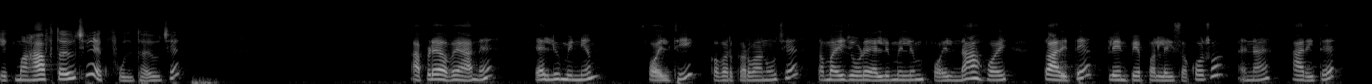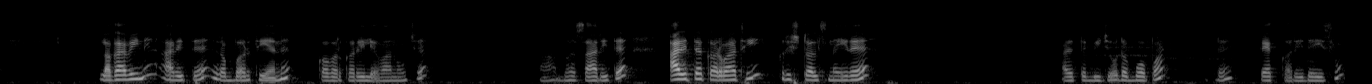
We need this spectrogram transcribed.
એકમાં હાફ થયું છે, એક ફૂલ થયું છે. આપણે હવે આને એલ્યુમિનિયમ ફોઇલથી કવર કરવાનું છે. તમારી જોડે એલ્યુમિનિયમ ફોઇલ ના હોય તો આ રીતે પ્લેન પેપર લઈ શકો છો એને આ રીતે લગાવીને આ રીતે રબરથી એને કવર કરી લેવાનું છે. હા, બસ આ રીતે. આ રીતે કરવાથી ક્રિસ્ટલ્સ નહીં રહે. આ રીતે બીજો ડબ્બો પણ આપણે પેક કરી દઈશું.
